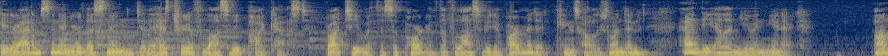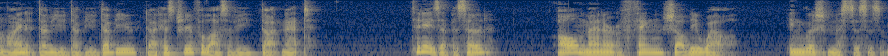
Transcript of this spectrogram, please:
Peter Adamson, and you're listening to the History of Philosophy podcast, brought to you with the support of the Philosophy Department at King's College London and the LMU in Munich. Online at www.historyofphilosophy.net. Today's episode All Manner of Thing Shall Be Well English Mysticism.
